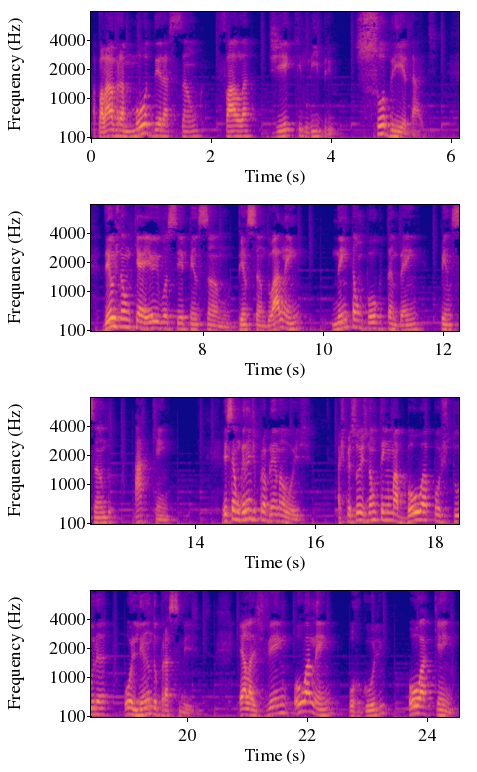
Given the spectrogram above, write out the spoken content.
A palavra moderação fala de equilíbrio, sobriedade. Deus não quer eu e você pensando, pensando além, nem tampouco também pensando a quem. Esse é um grande problema hoje. As pessoas não têm uma boa postura olhando para si mesmas. Elas veem ou além, orgulho, ou a quem,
